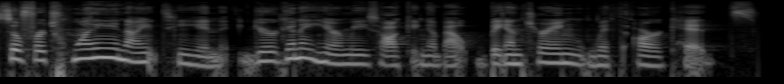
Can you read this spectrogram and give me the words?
So for 2019, you're going to hear me talking about bantering with our kids.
